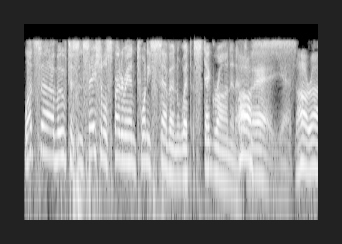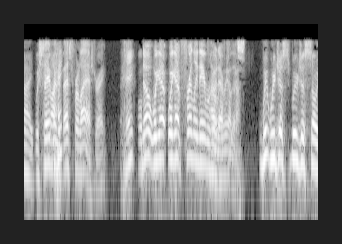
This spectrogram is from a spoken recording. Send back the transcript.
Let's uh, move to Sensational Spider-Man 27 with Stegron in it. Oh, Hey, yes. All right. We're saving Uh, the best for last, right? Hank, No, we got we got Friendly Neighborhood Oh, after really? this. we, we're just we're just so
